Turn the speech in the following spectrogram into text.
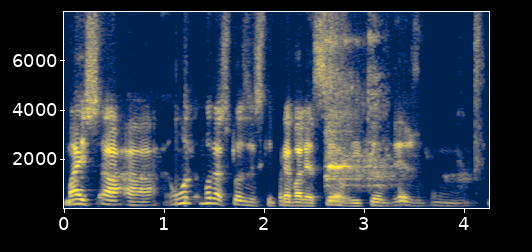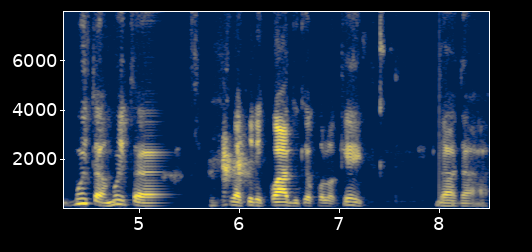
Mas a, a, uma, uma, das coisas que prevaleceu e que eu vejo com muita, muita daquele quadro que eu coloquei, da, da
